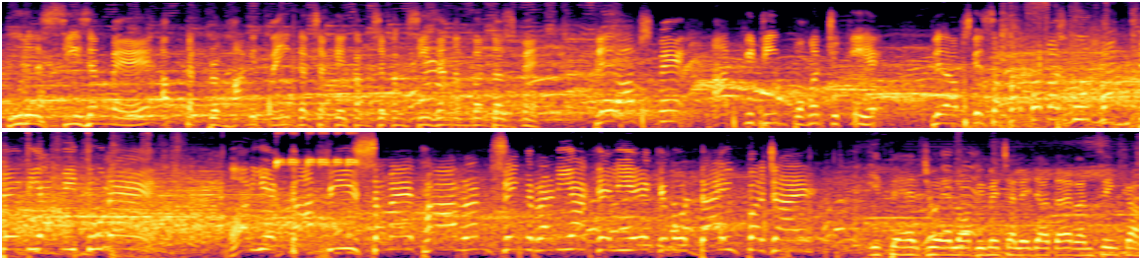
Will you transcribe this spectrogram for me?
पूरे सीज़न में अब तक प्रभावित नहीं कर सके कम से कम सीज़न नंबर 10 में। प्लेऑफ्स में आपकी टीम पहुँच चुकी है। प्लेऑफ्स के सफ़र को मज़बूत वक्त दे दिया मीतू ने। और ये काफ़ी समय था रण सिंह रनिया के लिए कि वो डाइव पर जाए। ये पैर जो है लॉबी में चले जाता है रण सिंह का।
